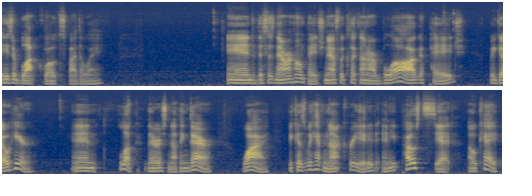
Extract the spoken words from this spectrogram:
These are block quotes, by the way. And this is now our home page. Now if we click on our blog page, we go here. And look, there is nothing there. Why? Because we have not created any posts yet. Okay,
